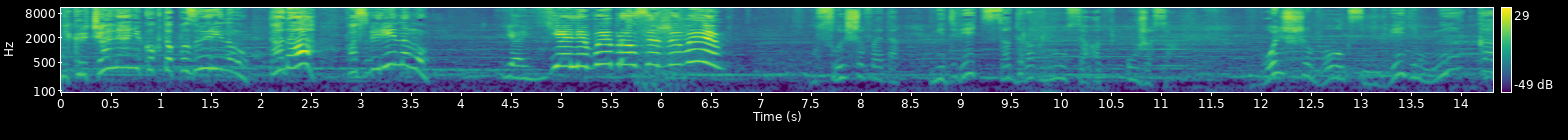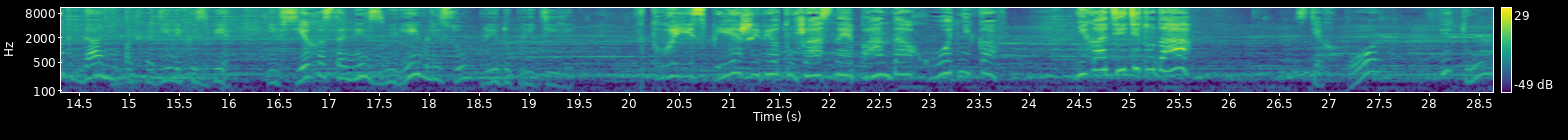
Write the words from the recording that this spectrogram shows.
И кричали они как-то по-звериному. Да-да, по-звериному. Я еле выбрался живым. Услышав это, медведь содрогнулся от ужаса. Больше волк с медведем никогда не подходили к избе и всех остальных зверей в лесу предупредили. В той избе живет ужасная банда охотников. Не ходите туда! Пор петух,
